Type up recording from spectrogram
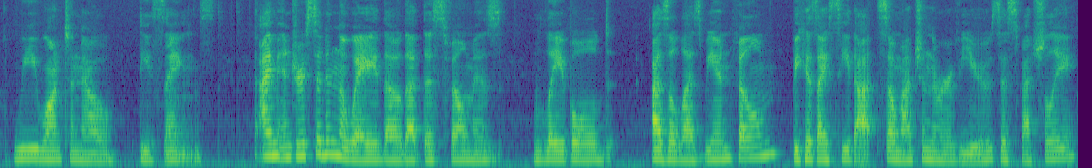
we want to know these things. I'm interested in the way, though, that this film is labeled as a lesbian film because I see that so much in the reviews, especially.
